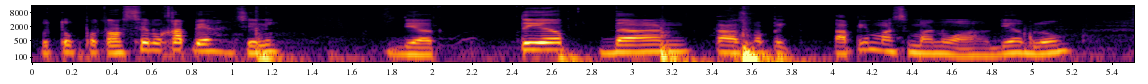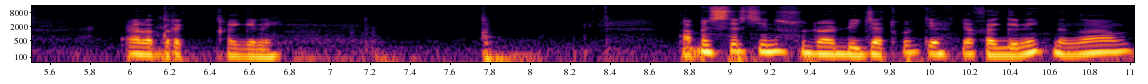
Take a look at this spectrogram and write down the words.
Untuk potensi lengkap ya di sini. Dia tilt dan teleskopik, tapi masih manual. Dia belum elektrik kayak gini. Tapi setir sini sudah dijatuh ya, ya kayak gini dengan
